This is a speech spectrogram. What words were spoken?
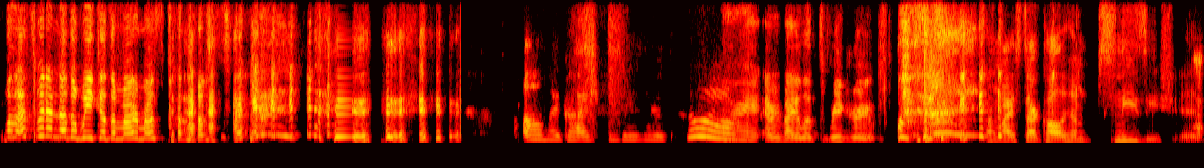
well, that's been another week of the murder most. Oh my gosh. My face hurts. All Ooh. right, everybody, let's regroup. I might start calling him sneezy shit.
